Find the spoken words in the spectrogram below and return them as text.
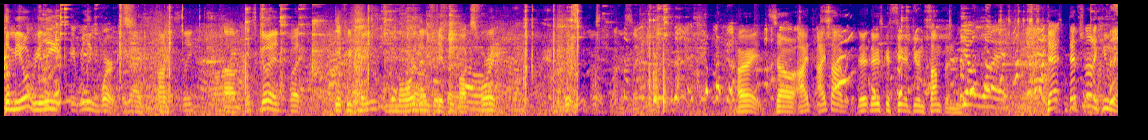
the meal really, it really works. Honestly, um, it's good, but if we pay more than 50 bucks for it, it's too much, honestly. All right, so I I thought there, there's Christina doing something. Yo, what? That that's not a human.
